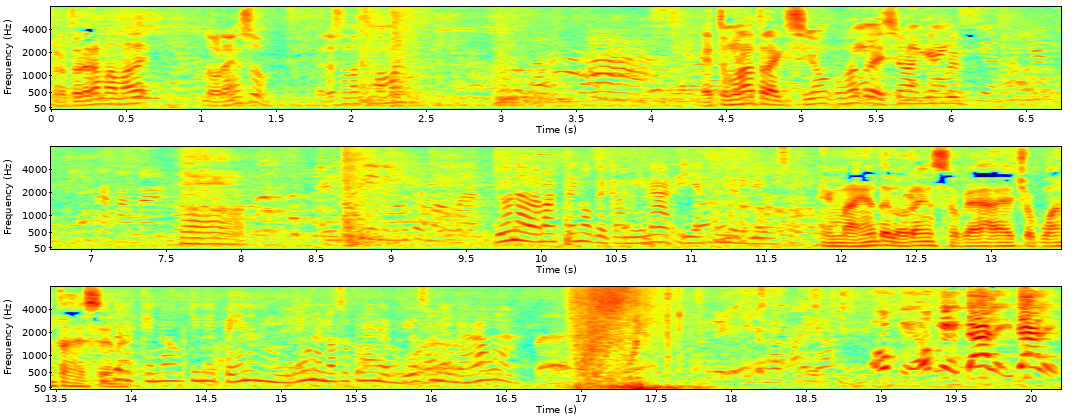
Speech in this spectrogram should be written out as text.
pero tú eres la mamá de Lorenzo. ¿Pero eso no es tu mamá? Esto es una traición, una traición aquí en Viv- Él tiene otra mamá. Yo nada más tengo que caminar y ya estoy nerviosa. Imagínate Lorenzo que has hecho cuántas Sí, pero escenas. es que no tiene pena ninguna, no se pone nervioso ni nada. Ok, ok, dale, dale.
